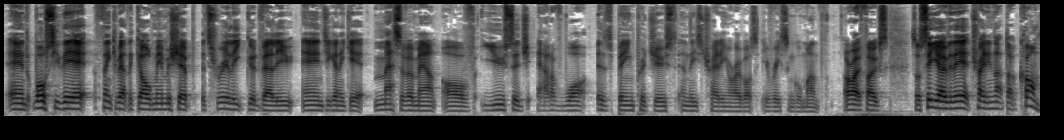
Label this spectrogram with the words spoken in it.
And whilst you're there, think about the gold membership. It's really good value, and you're going to get massive amount of usage out of what is being produced in these trading robots every single month. All right, folks. So I'll see you over there at tradingnut.com.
